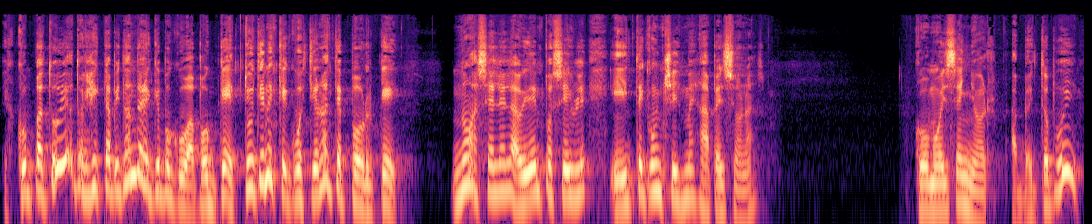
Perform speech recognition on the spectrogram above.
es culpa tuya, tú eres el capitán del equipo Cuba. ¿Por qué? Tú tienes que cuestionarte por qué. No hacerle la vida imposible e irte con chismes a personas como el señor Alberto Puy,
